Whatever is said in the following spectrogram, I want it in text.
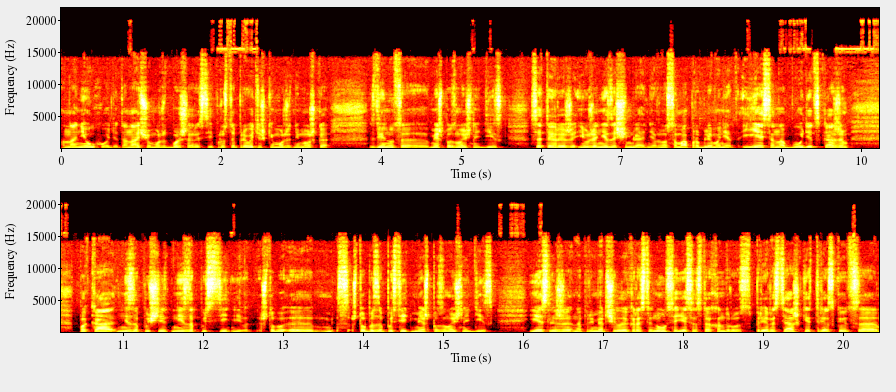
она не уходит, она еще может больше расти. Просто при вытяжке может немножко сдвинуться э, межпозвоночный диск с этой грыжи и уже не защемлять нерв. Но сама проблема нет. Есть она будет, скажем, пока не запустить, не запустить чтобы, э, с- чтобы запустить межпозвоночный диск. Если же, например, человек растянулся, есть остеохондроз, при растяжке трескаются,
